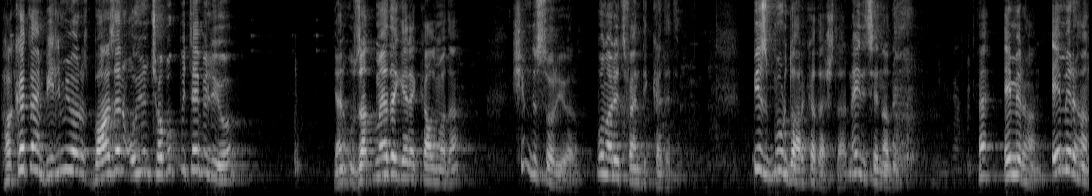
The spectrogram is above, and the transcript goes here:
Hakikaten bilmiyoruz. Bazen oyun çabuk bitebiliyor. Yani uzatmaya da gerek kalmadan. Şimdi soruyorum. Buna lütfen dikkat edin. Biz burada arkadaşlar, neydi senin adın? Heh, Emirhan. Emirhan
